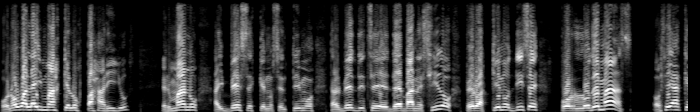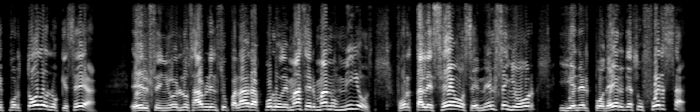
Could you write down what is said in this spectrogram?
¿O no valéis más que los pajarillos? Hermano, hay veces que nos sentimos tal vez desvanecidos, pero aquí nos dice por lo demás. O sea que por todo lo que sea. El Señor nos habla en su palabra. Por lo demás, hermanos míos, fortaleceos en el Señor y en el poder de su fuerza.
